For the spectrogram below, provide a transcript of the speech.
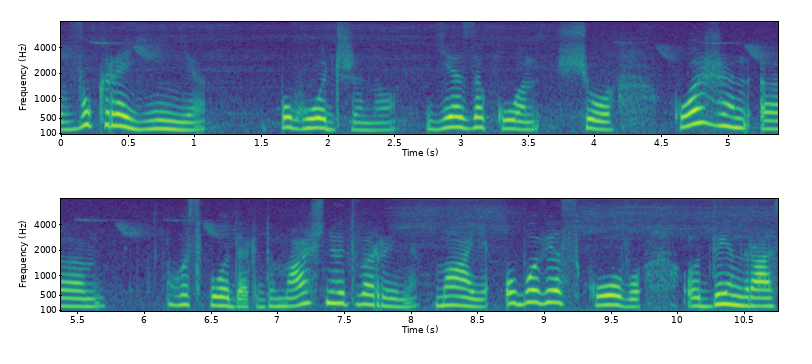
В Україні погоджено, є закон, що кожен е, господар домашньої тварини має обов'язково один раз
